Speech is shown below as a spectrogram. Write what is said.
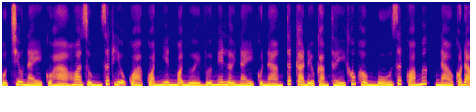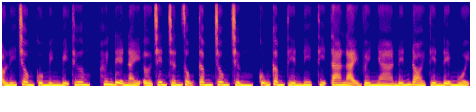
Một chiêu này của Hà Hoa dùng rất hiệu quả, quả nhiên mọi người vừa nghe lời này của nàng tất cả đều cảm thấy khúc hồng bố rất quá mức, nào có đạo lý chồng của mình bị thương, huynh đệ này ở trên chấn dụng tâm trông chừng, cũng cầm tiền đi thị ta lại về nhà đến đòi tiền đệ muội.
